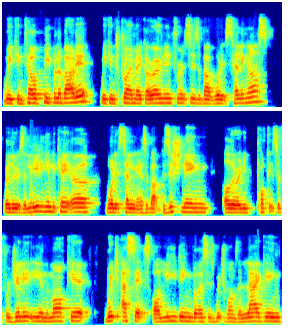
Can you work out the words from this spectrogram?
We can tell people about it. We can try and make our own inferences about what it's telling us, whether it's a leading indicator, what it's telling us about positioning. Are there any pockets of fragility in the market? Which assets are leading versus which ones are lagging,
